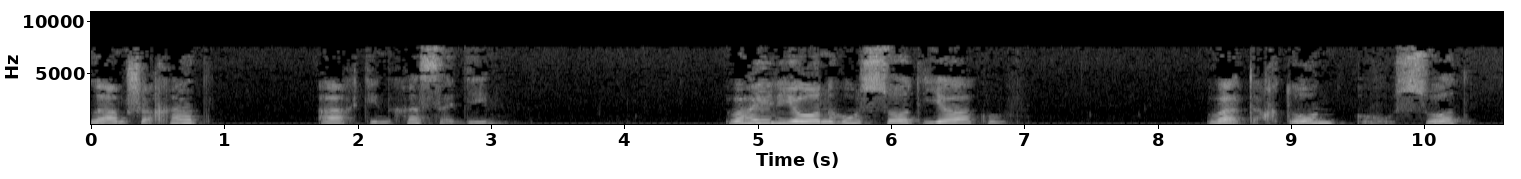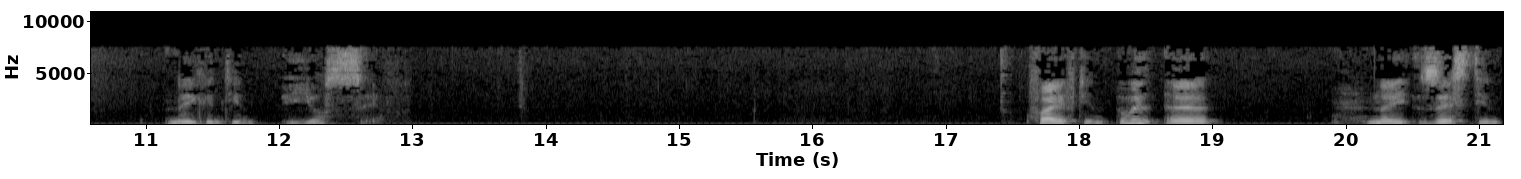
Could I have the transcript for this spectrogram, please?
lam shachat, 18 chassadim. Vailion hu sot Jacob. Wat achton, Husot 19, Josef. 15, uh, nee, 16,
